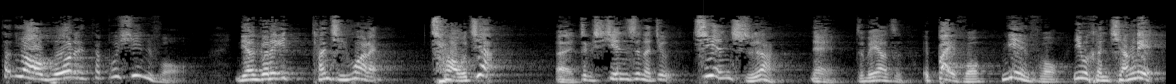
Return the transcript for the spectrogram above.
他老婆呢他不信佛。两个人一谈起话来吵架，哎，这个先生呢就坚持啊，哎，怎么样子？哎，拜佛念佛，因为很强烈。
